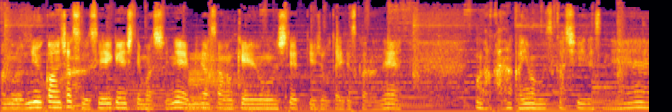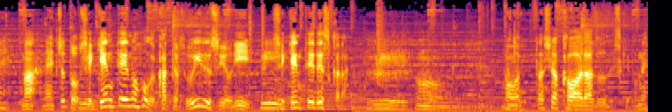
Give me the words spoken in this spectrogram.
あの入館者数制限してますしね、うん。皆さん検温してっていう状態ですからね。なかなか今難しいですね。まあねちょっと世間体の方が勝ってます。ウイルスよりうん。世間体ですから、うん、うん。まあ、私は変わらずですけどね、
